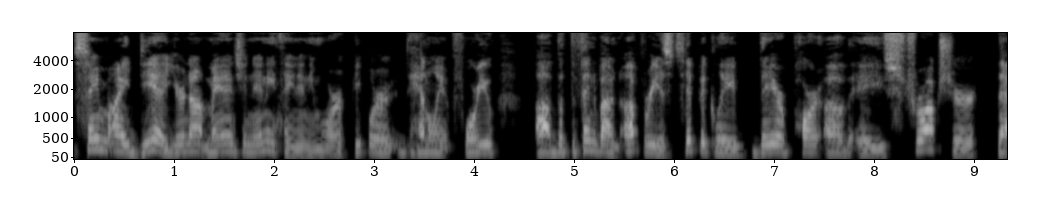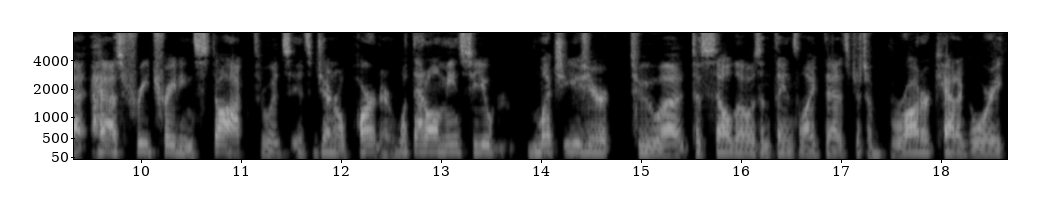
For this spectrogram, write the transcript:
Same idea. You're not managing anything anymore. If people are handling it for you, uh, but the thing about an UPREIT is typically they are part of a structure that has free trading stock through its its general partner. What that all means to you, much easier to uh, to sell those and things like that. It's just a broader category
